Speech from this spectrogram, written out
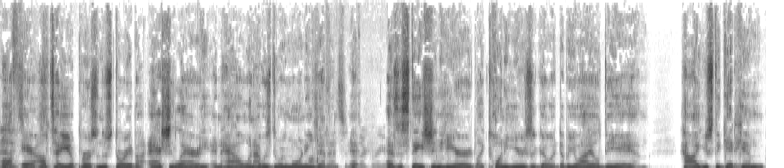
off air. I'll tell you a personal story about Ashley Larry and how when I was doing mornings oh, at, a, at as a station here like 20 years ago at WILD AM, how I used to get him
